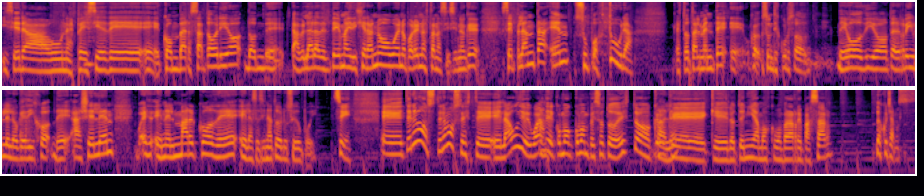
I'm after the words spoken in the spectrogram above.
hiciera una especie de eh, conversatorio donde hablara del tema y dijera, no, bueno, por ahí no están así, sino que se planta en su postura. Es totalmente, eh, es un discurso de odio terrible lo que dijo de Ayelen en el marco del asesinato de Lucio Dupuy. Sí. Eh, tenemos tenemos este el audio igual Ah. de cómo, cómo empezó todo esto. Creo que, que lo teníamos como para repasar. Lo escuchamos.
